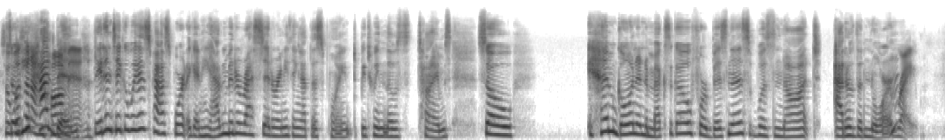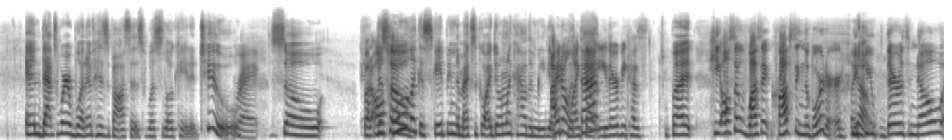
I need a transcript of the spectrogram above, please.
So, it wasn't uncommon. been. They didn't take away his passport. Again, he hadn't been arrested or anything at this point between those times. So him going into Mexico for business was not out of the norm. Right. And that's where one of his bosses was located too. Right. So But this also whole like escaping to Mexico, I don't like how the media I don't like that. either because But he also wasn't crossing the border. Like No. he there's no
